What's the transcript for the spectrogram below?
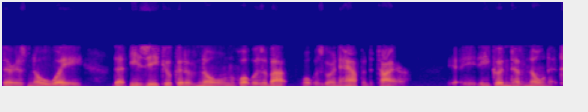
there is no way that Ezekiel could have known what was about what was going to happen to Tyre. He couldn't have known it.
